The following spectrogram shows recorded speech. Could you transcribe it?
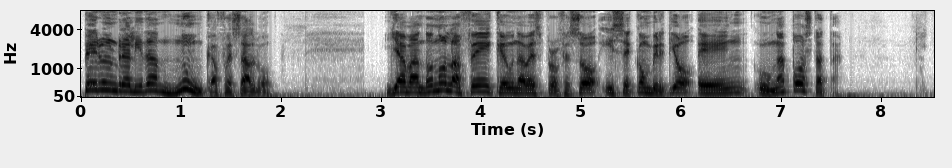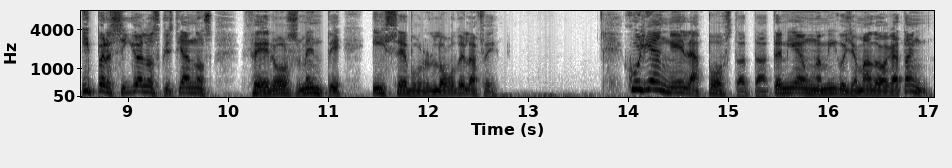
pero en realidad nunca fue salvo. Y abandonó la fe que una vez profesó y se convirtió en un apóstata. Y persiguió a los cristianos ferozmente y se burló de la fe. Julián el apóstata tenía un amigo llamado Agatán.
